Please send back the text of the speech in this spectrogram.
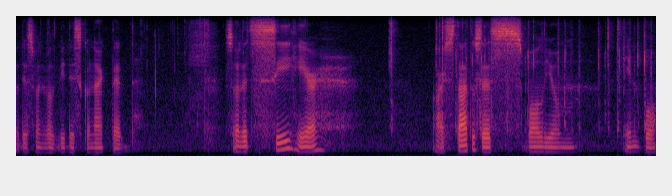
So this one will be disconnected. So let's see here. Our statuses volume info.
